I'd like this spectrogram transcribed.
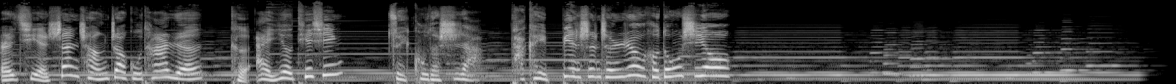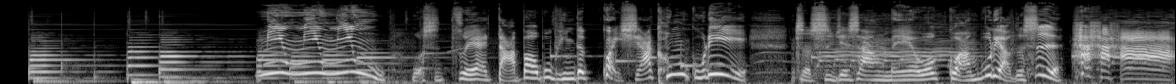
而且擅长照顾他人，可爱又贴心。最酷的是啊，它可以变身成任何东西哦。喵喵喵！我是最爱打抱不平的怪侠空鼓励，这世界上没有我管不了的事，哈哈哈哈！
